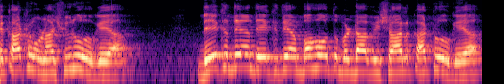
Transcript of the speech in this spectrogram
ਇਕੱਠ ਹੋਣਾ ਸ਼ੁਰੂ ਹੋ ਗਿਆ। ਦੇਖਦਿਆਂ ਦੇਖਦਿਆਂ ਬਹੁਤ ਵੱਡਾ ਵਿਸ਼ਾਲ ਇਕੱਠ ਹੋ ਗਿਆ।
